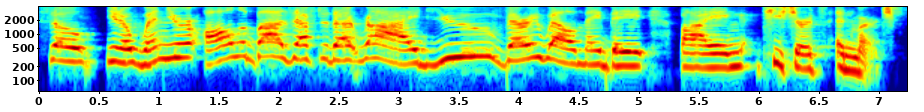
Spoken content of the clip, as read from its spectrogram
So, you know, when you're all a buzz after that ride, you very well may be buying t shirts and merch.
